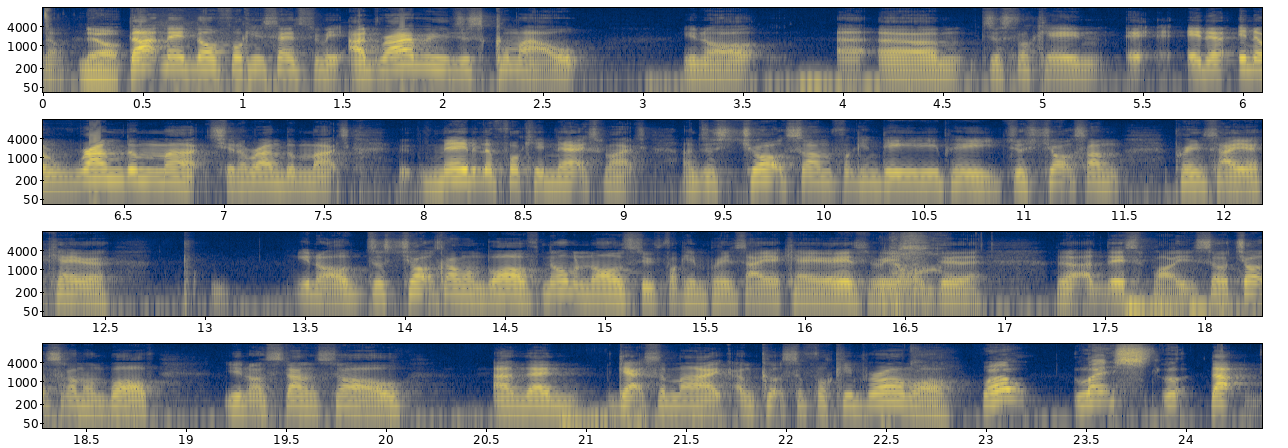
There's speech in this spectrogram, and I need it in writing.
No. No. That made no fucking sense to me. I'd rather you just come out, you know, uh, um, just fucking in a, in a random match, in a random match, maybe the fucking next match, and just choke some fucking DDP, just choke some Prince Iaukea. You know, just slam on both. No one knows who fucking Prince Iaukea is, really, do they? At this point, so slam on both. You know, stand tall, and then gets a mic and cuts a fucking promo. Well, let's. That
